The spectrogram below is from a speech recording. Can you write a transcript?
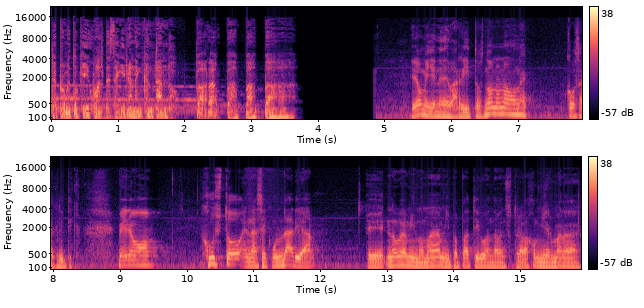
te prometo que igual te seguirán encantando. Para pa pa pa. Y luego me llené de barritos. No, no, no, una cosa crítica. Pero justo en la secundaria, eh, no veo a mi mamá, mi papá, te digo, andaba en su trabajo. Mi hermana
